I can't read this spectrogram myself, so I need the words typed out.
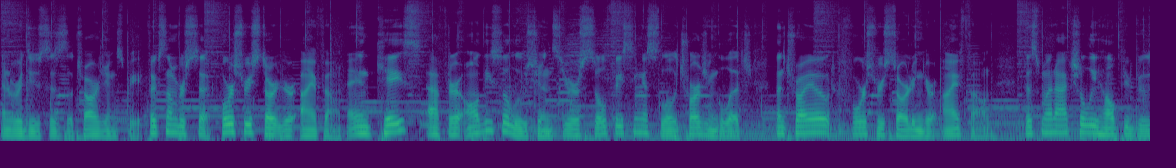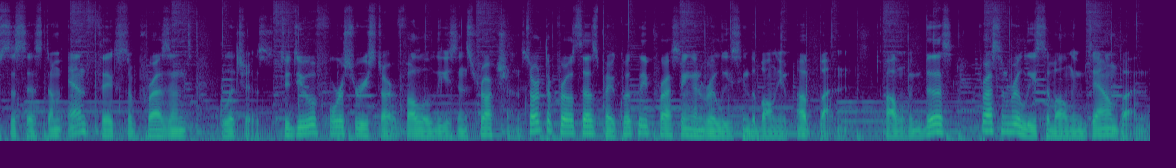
and reduces the charging speed. Fix number 6. Force restart your iPhone. In case, after all these solutions, you're still facing a slow charging glitch, then try out force restarting your iPhone. This might actually help you boost the system and fix the present glitches. To do a force restart, follow these instructions. Start the process by quickly pressing and releasing the volume up button. Following this, press and release the volume down button.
